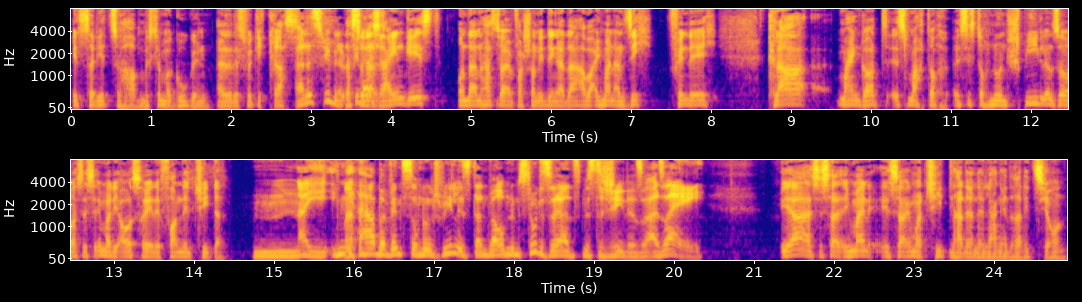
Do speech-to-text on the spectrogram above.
installiert zu haben. Müsst ihr mal googeln. Also das ist wirklich krass. ah, das ist übel. dass Vielleicht, du da reingehst und dann hast du einfach schon die Dinger da. Aber ich meine, an sich finde ich, klar, mein Gott, es macht doch, es ist doch nur ein Spiel und sowas, ist immer die Ausrede von den Cheatern. nein, Ne? ja, aber wenn es doch nur ein Spiel ist, dann warum nimmst du das so ernst, Mr. Cheater? So, Also, hey. Ja, es ist halt, ich meine, ich sage immer, Cheaten hat ja eine lange Tradition.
